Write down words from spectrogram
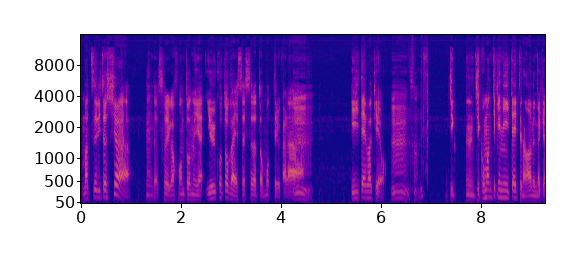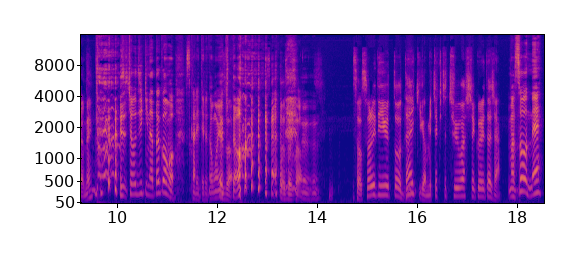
祭りとしてはなんだそれが本当のや言うことが優しさだと思ってるから、うん。言いたいわけよ。うんそうねじ、うん、自己満的に言いたいってのはあるんだけどね。正直なとこも好かれてると思うよきそう。っと。そうそうそう。うんうん。そうそれで言うと大輝がめちゃくちゃ中和してくれたじゃん、まあそうね。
